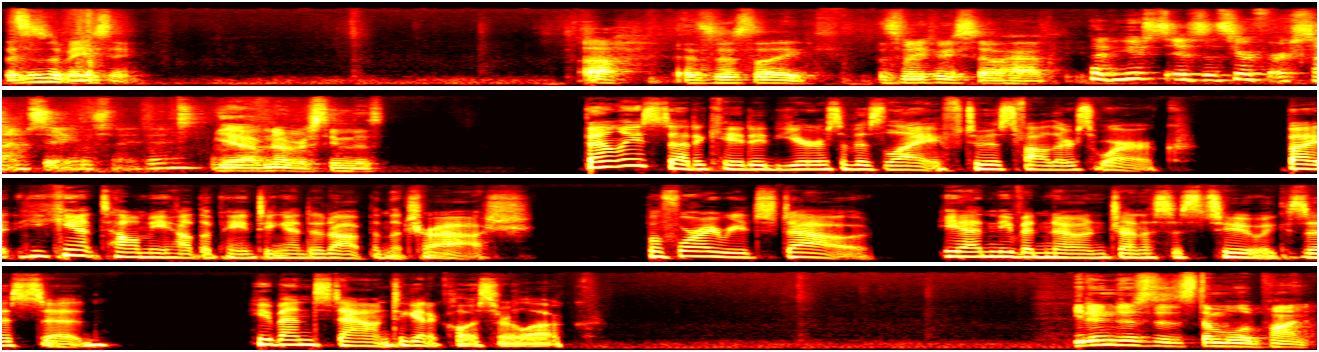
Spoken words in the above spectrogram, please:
This is amazing. Oh, it's just like this makes me so happy. Have you? Is this your first time seeing this painting? Yeah, I've never seen this. Bentley's dedicated years of his life to his father's work, but he can't tell me how the painting ended up in the trash. Before I reached out, he hadn't even known Genesis 2 existed. He bends down to get a closer look. He didn't just stumble upon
